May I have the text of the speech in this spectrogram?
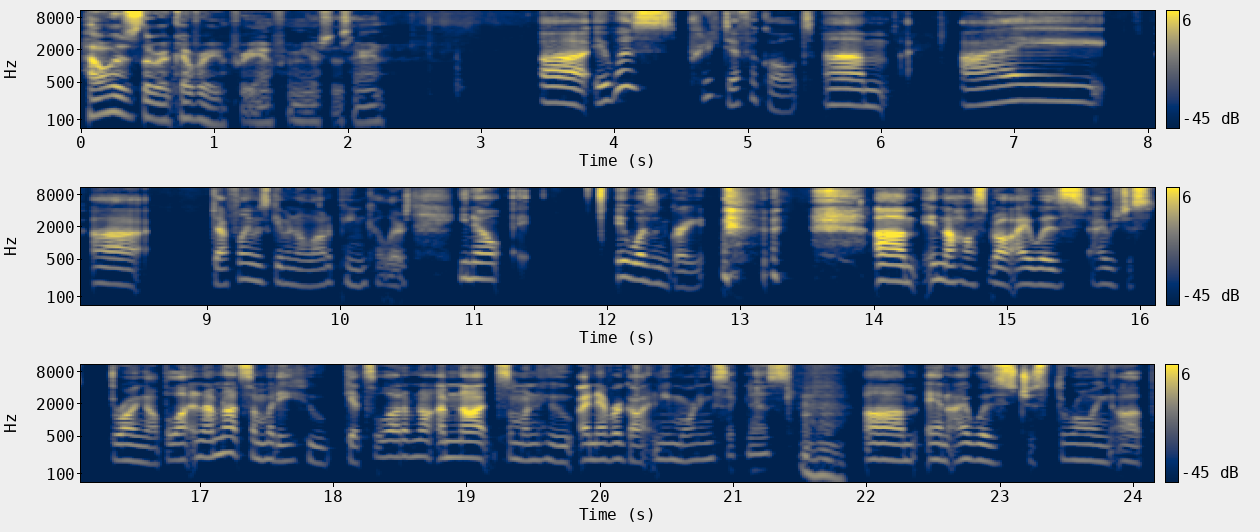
How was the recovery for you from your cesarean? Uh, it was pretty difficult. Um, I uh, definitely was given a lot of painkillers. You know, it, wasn't great. um, in the hospital, I was I was just throwing up a lot, and I'm not somebody who gets a lot of. Not, I'm not someone who I never got any morning sickness, um, and I was just throwing up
